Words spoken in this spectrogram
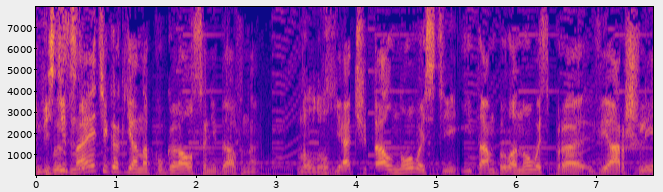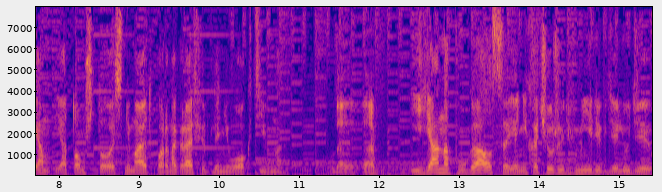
инвестиции. Вы знаете, как я напугался недавно? Ну-ну. Я читал новости, и там была новость про VR-шлем и о том, что снимают порнографию для него активно. Да-да-да. И я напугался, я не хочу жить в мире, где люди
